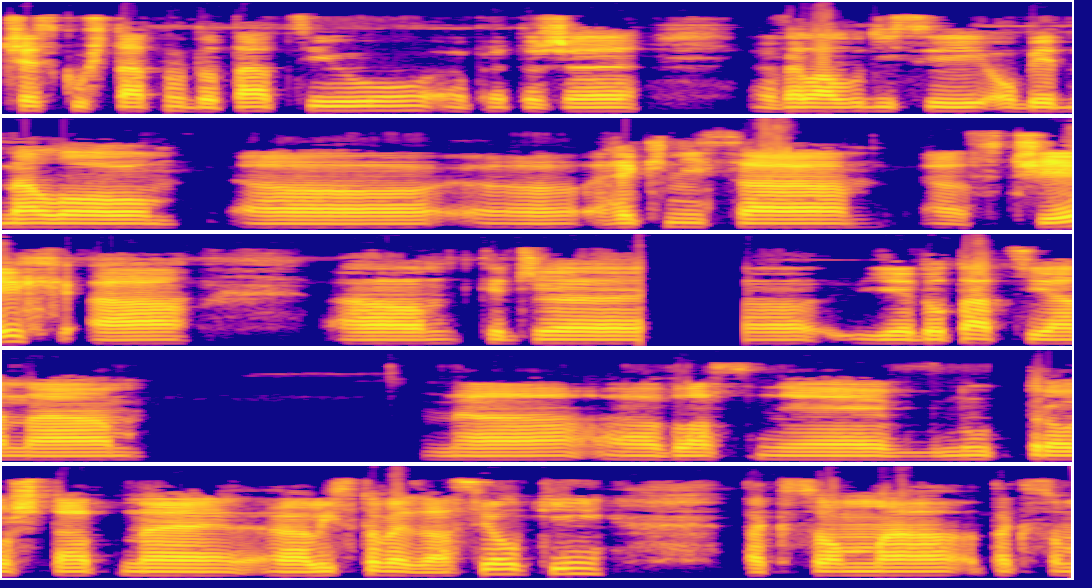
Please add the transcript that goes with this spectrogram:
českú štátnu dotáciu, pretože veľa ľudí si objednalo hekni sa z Čiech a keďže je dotácia na na vlastne vnútroštátne listové zásielky, tak som, tak som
